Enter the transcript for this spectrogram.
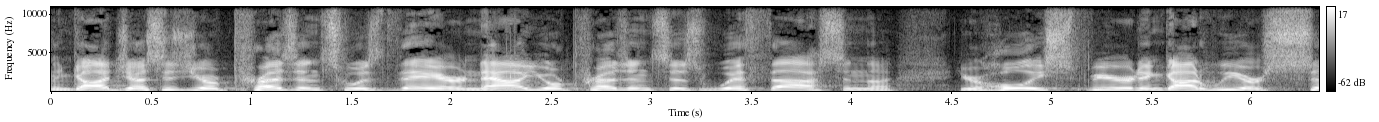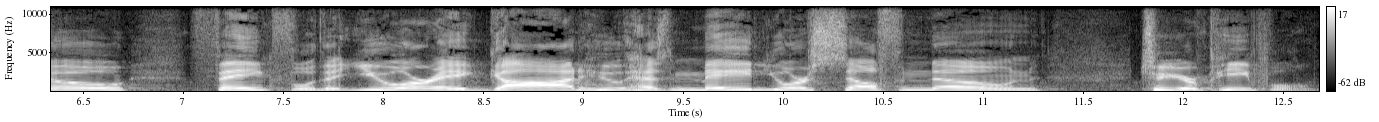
And God, just as your presence was there, now your presence is with us and the, your Holy Spirit. And God, we are so thankful that you are a God who has made yourself known to your people.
